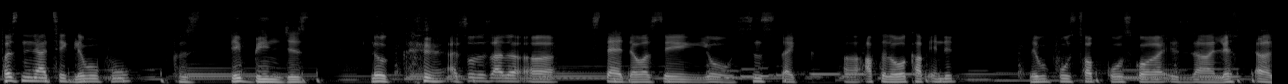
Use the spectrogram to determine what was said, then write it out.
personally, I take Liverpool because they've been just look. I saw this other uh stat that was saying, yo, since like uh, after the World Cup ended, Liverpool's top goal scorer is uh, left uh,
